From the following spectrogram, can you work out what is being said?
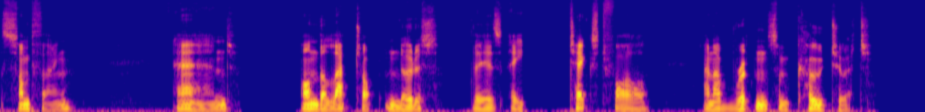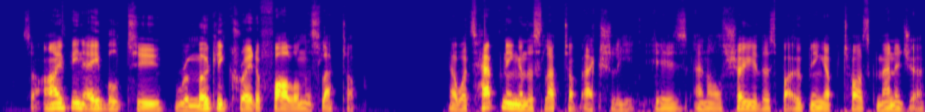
something and on the laptop, notice there's a text file and I've written some code to it. So I've been able to remotely create a file on this laptop. Now what's happening in this laptop actually is, and I'll show you this by opening up Task Manager,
